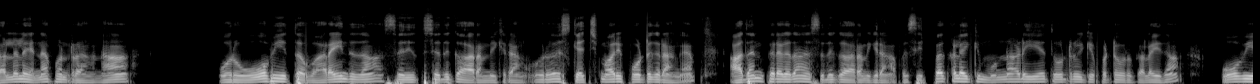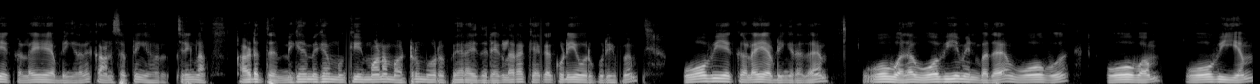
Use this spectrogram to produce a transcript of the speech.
கல்லில் என்ன பண்ணுறாங்கன்னா ஒரு ஓவியத்தை வரைந்து தான் செது செதுக்க ஆரம்பிக்கிறாங்க. ஒரு ஸ்கெட்ச் மாதிரி போட்டுக்கிறாங்க. அதன் பிறகு தான் அதை செதுக்க ஆரம்பிக்கிறாங்க. அப்போ சிற்பக்கலைக்கு முன்னாடியே தோற்றுவிக்கப்பட்ட ஒரு கலை தான் ஓவியக்கலை அப்படிங்கிறத கான்செப்ட் இங்கே வருது. சரிங்களா? அடுத்து மிக மிக முக்கியமான மற்றும் ஒரு பேரை இது ரெகுலராக கேட்கக்கூடிய ஒரு குறிப்பு. ஓவியக்கலை அப்படிங்கிறத ஓவு அதாவது ஓவியம் என்பதை ஓவு ஓவம் ஓவியம்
